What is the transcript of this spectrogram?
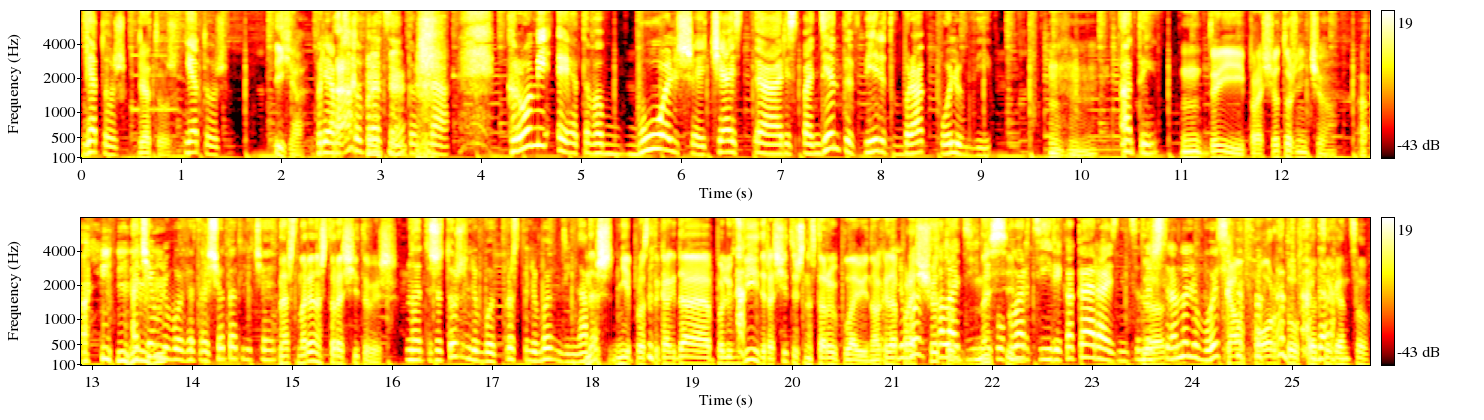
Я тоже. я тоже. Я тоже. И я. Прям сто процентов, да. Кроме этого, большая часть а, респондентов верит в брак по любви. Мгм. А ты? Да и про счет тоже ничего. А чем любовь от расчета отличается? Знаешь, смотря на что рассчитываешь. Ну, это же тоже любовь, просто любовь к деньгам. Знаешь, не, просто когда по любви ты рассчитываешь на вторую половину, а когда по любовь к расчету холодильнику, квартире, какая разница? Значит, все равно любовь. комфорту, в конце концов.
